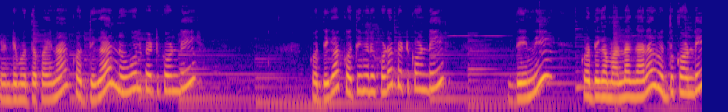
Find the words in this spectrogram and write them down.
పిండి ముద్ద పైన కొద్దిగా నువ్వులు పెట్టుకోండి. కొద్దిగా కొత్తిమీర కూడా పెట్టుకోండి. దీన్ని కొద్దిగా మందంగానే రుద్దుకోండి.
